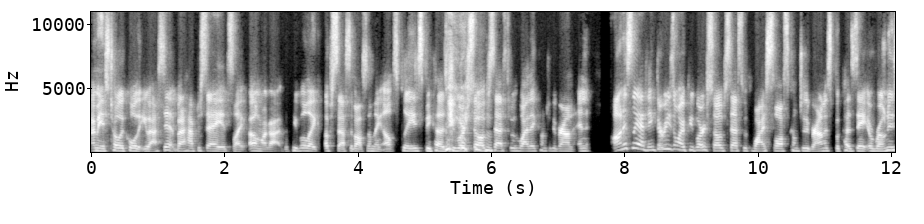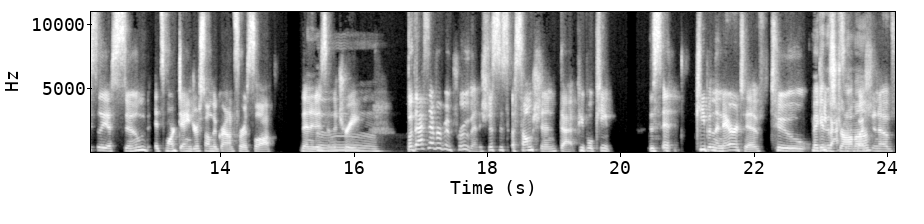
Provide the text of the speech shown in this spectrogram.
I mean, it's totally cool that you asked it, but I have to say, it's like, oh my God, the people like obsess about something else, please, because people are so obsessed with why they come to the ground. And honestly, I think the reason why people are so obsessed with why sloths come to the ground is because they erroneously assumed it's more dangerous on the ground for a sloth than it is in the tree. Mm. But that's never been proven. It's just this assumption that people keep this eh, it, keep in the narrative to Making this drama. question of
